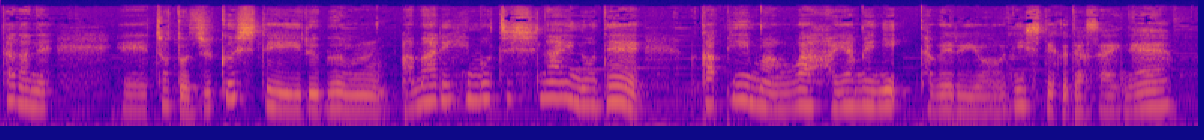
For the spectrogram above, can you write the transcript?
ただね、えー、ちょっと熟している分あまり日持ちしないので赤ピーマンは早めに食べるようにしてくださいね。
